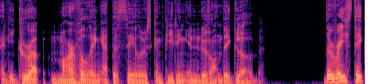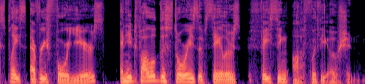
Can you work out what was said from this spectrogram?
and he grew up marveling at the sailors competing in Le Vendée Globe. The race takes place every four years, and he'd followed the stories of sailors facing off with the ocean.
